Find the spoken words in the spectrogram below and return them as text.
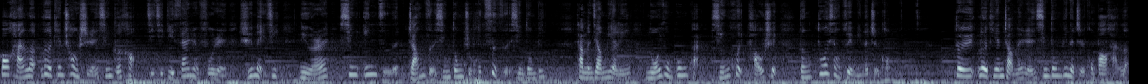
包含了乐天创始人辛格浩及其第三任夫人徐美静、女儿辛英子、长子辛东主和次子辛东彬，他们将面临挪用公款、行贿逃税等多项罪名的指控。对于乐天掌门人辛东彬的指控，包含了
